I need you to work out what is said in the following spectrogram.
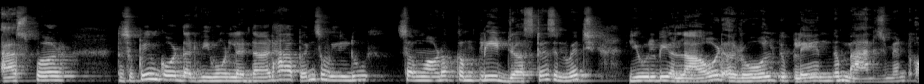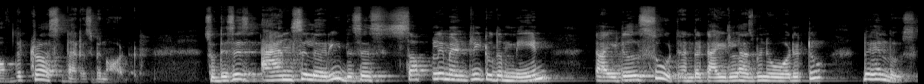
as per the Supreme Court that we won't let that happen, so we'll do some amount of complete justice in which you will be allowed a role to play in the management of the trust that has been ordered. So this is ancillary, this is supplementary to the main title suit and the title has been awarded to the Hindus.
